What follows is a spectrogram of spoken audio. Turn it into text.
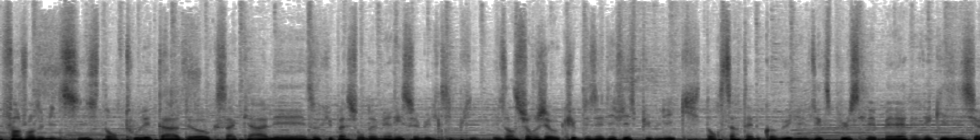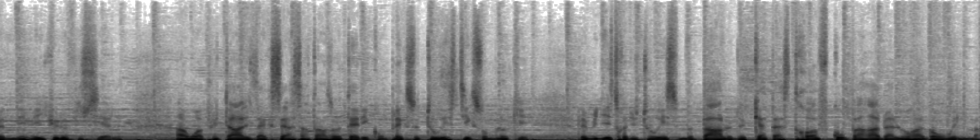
Fin juin 2006, dans tout l'état de Oaxaca, les occupations de mairie se multiplient. Les insurgés occupent des édifices publics. Dans certaines communes, ils expulsent les maires et réquisitionnent les véhicules officiels. Un mois plus tard, les accès à certains hôtels et complexes touristiques sont bloqués. Le ministre du Tourisme parle de catastrophe comparable à l'ouragan Wilma.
